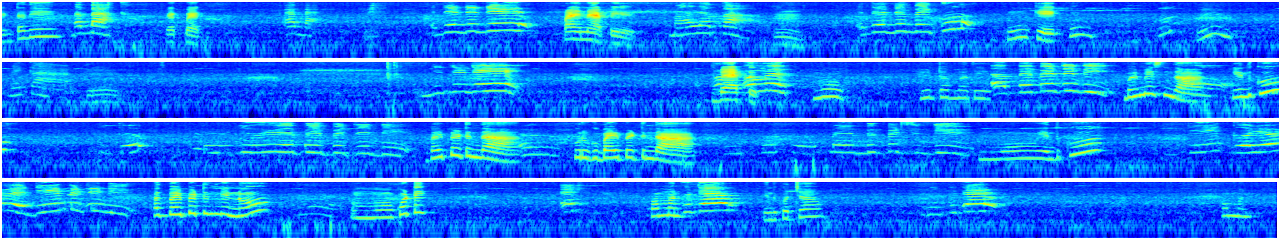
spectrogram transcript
ఏంటది? Back back pineapple cake bat ఏంటమ్మా అది? భయం వేసిందా ఎందుకు? భయపెట్టిందా? పురుగు భయపెట్టిందా? ఎందుకు? అది భయపెట్టింది నిన్ను? అమ్మో కొట్టి పొమ్మను. ఎందుకు వచ్చావు? పొమ్మను.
